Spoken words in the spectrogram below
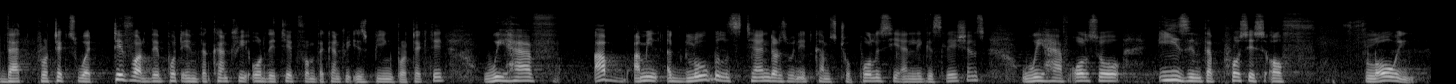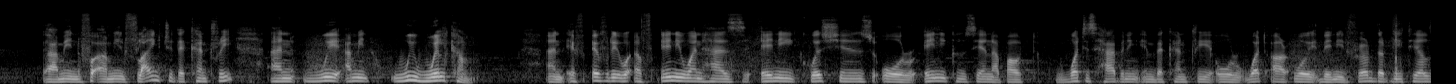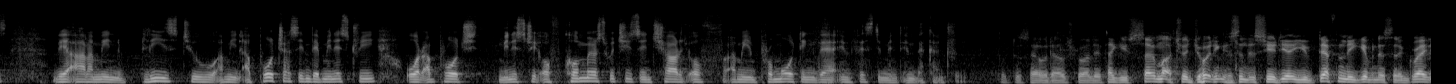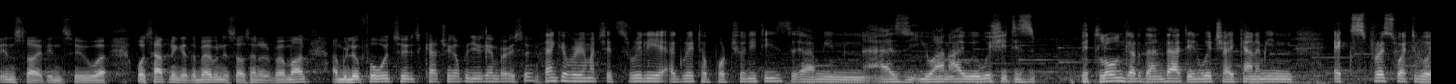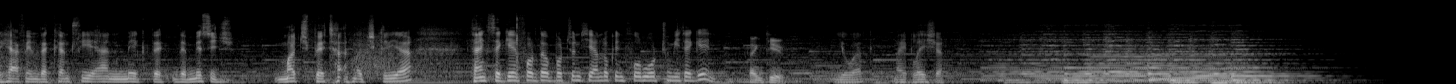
that protects whatever they put in the country or they take from the country is being protected. We have up, I mean, a global standards when it comes to policy and legislations. We have also eased in the process of flowing, I mean, I mean, flying to the country, and we, I mean, we welcome. And if, every, if anyone has any questions or any concern about what is happening in the country or what are, or they need further details, they are, I mean, pleased to, I mean, approach us in the ministry or approach Ministry of Commerce, which is in charge of, I mean, promoting their investment in the country. Dr. Saud Al thank you so much for joining us in the studio. You've definitely given us a great insight into uh, what's happening at the moment in Sultanate of Oman, and we look forward to, to, catching up with you again very soon. Thank you very much. It's really a great opportunity. I mean, as you and I, we wish it is bit longer than that in which I can, I mean, express what we have in the country and make the, the message much better, much clearer. Thanks again for the opportunity and looking forward to meet again. Thank you. You're welcome. My pleasure.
